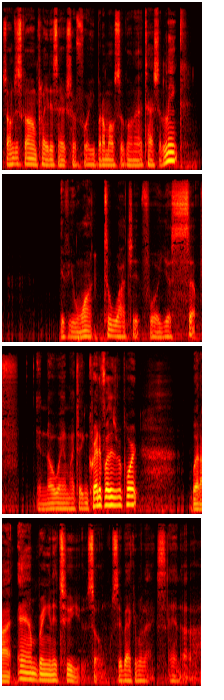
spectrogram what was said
So I'm just going to play this excerpt for you, but I'm also going to attach a link if you want to watch it for yourself. In no way am I taking credit for this report but I am bringing it to you. So sit back and relax. And uh,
